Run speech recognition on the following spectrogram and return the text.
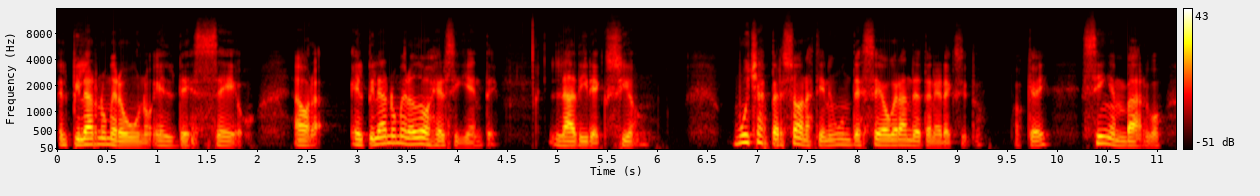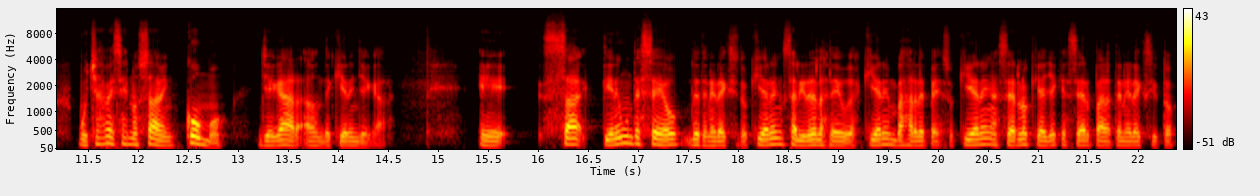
el pilar número uno, el deseo. Ahora, el pilar número dos es el siguiente, la dirección. Muchas personas tienen un deseo grande de tener éxito, ¿ok? Sin embargo, muchas veces no saben cómo llegar a donde quieren llegar. Eh, tienen un deseo de tener éxito, quieren salir de las deudas, quieren bajar de peso, quieren hacer lo que haya que hacer para tener éxito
